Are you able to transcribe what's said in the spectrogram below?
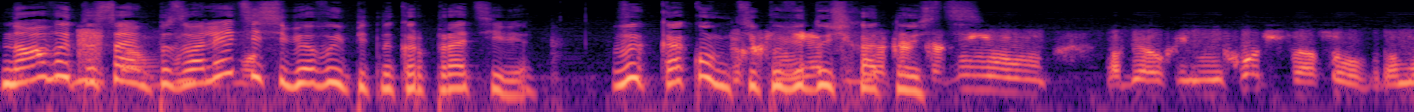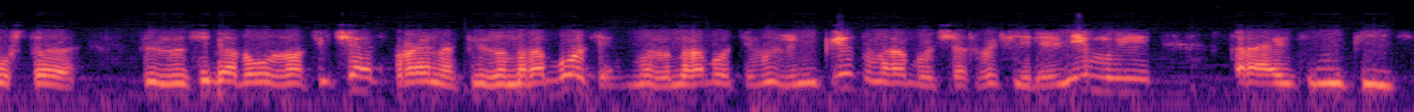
Ну а вы-то сами там позволяете выпить, себе выпить на корпоративе? Вы к какому Так типу нет, ведущих я как- относитесь? Как минимум, во-первых, и не хочется особо, потому что ты за себя должен отвечать, правильно? Ты же на работе. Мы же на работе, вы же не пьете на работе сейчас в эфире, и мы стараемся не пить.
